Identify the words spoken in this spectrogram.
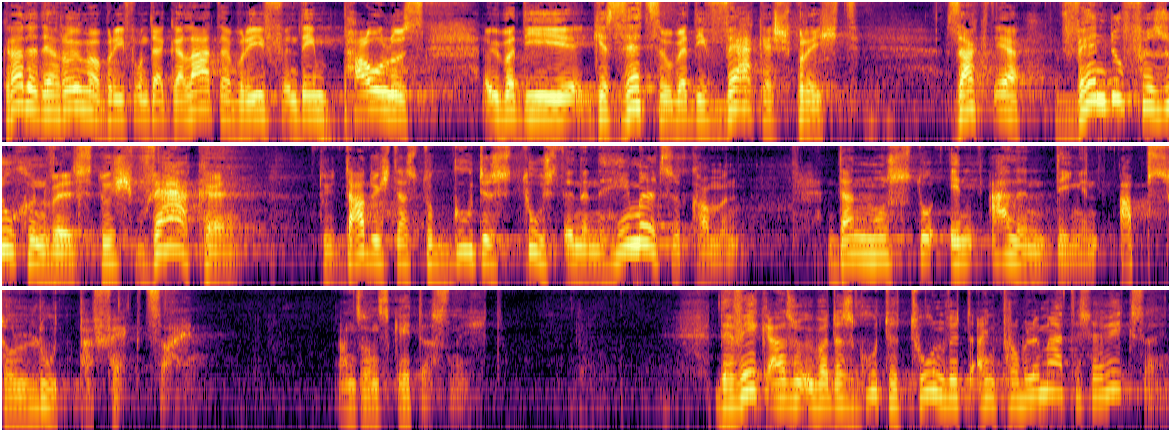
Gerade der Römerbrief und der Galaterbrief, in dem Paulus über die Gesetze, über die Werke spricht, sagt er, wenn du versuchen willst, durch Werke, dadurch, dass du Gutes tust, in den Himmel zu kommen, dann musst du in allen Dingen absolut perfekt sein. Ansonsten geht das nicht. Der Weg also über das gute Tun wird ein problematischer Weg sein.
